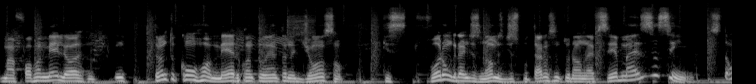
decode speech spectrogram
uma forma melhor. Tanto com o Romero quanto o Anthony Johnson, que foram grandes nomes, disputaram o cinturão no UFC, mas assim, estão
